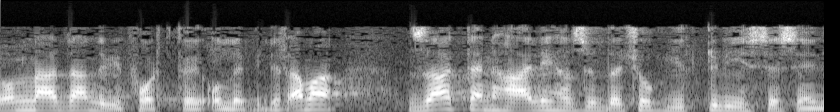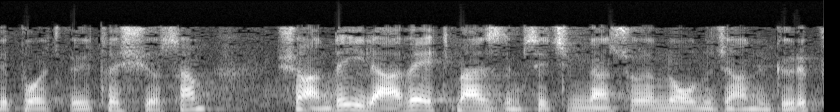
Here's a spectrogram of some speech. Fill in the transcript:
Onlardan da bir portföy olabilir ama zaten hali hazırda çok yüklü bir hisse senedi portföyü taşıyorsam şu anda ilave etmezdim. Seçimden sonra ne olacağını görüp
